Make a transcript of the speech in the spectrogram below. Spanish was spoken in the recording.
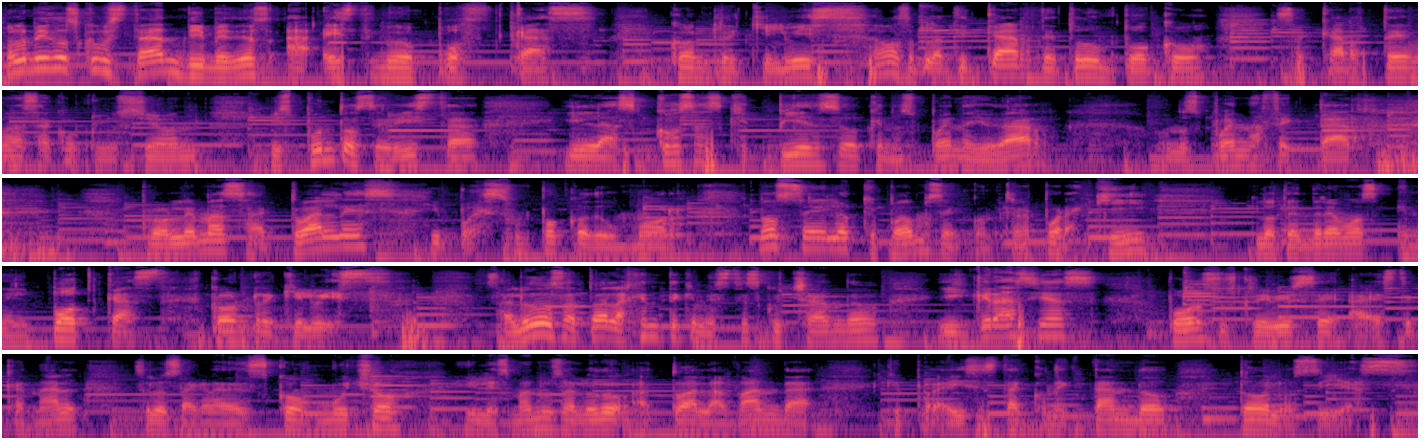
Hola amigos, ¿cómo están? Bienvenidos a este nuevo podcast con Ricky Luis. Vamos a platicar de todo un poco, sacar temas a conclusión, mis puntos de vista y las cosas que pienso que nos pueden ayudar o nos pueden afectar. Problemas actuales y pues un poco de humor. No sé lo que podemos encontrar por aquí lo tendremos en el podcast con Ricky Luis. Saludos a toda la gente que me está escuchando y gracias por suscribirse a este canal. Se los agradezco mucho y les mando un saludo a toda la banda que por ahí se está conectando todos los días.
